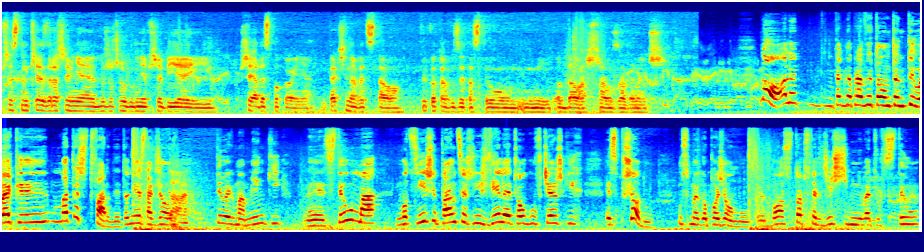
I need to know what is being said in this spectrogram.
przez ten przejazd raczej mnie dużo czołgów nie przebije i przejadę spokojnie. I tak się nawet stało. Tylko ta WZ z tyłu mi oddała strzał za damage. No, ale tak naprawdę to on ten tyłek y, ma też twardy. To nie jest tak, że on Tak. Tyłek ma miękki. Y, Z tyłu ma mocniejszy pancerz niż wiele czołgów ciężkich y, z przodu ósmego poziomu, y, bo 140 mm z tyłu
